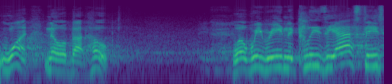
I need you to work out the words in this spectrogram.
want know about hope? Well, we read in Ecclesiastes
